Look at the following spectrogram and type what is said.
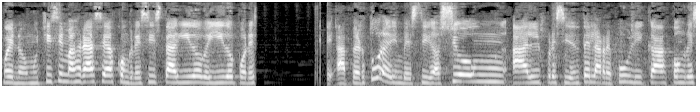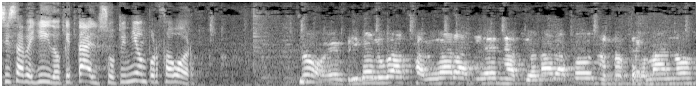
Bueno, muchísimas gracias, congresista Guido Bellido, por esta apertura de investigación al presidente de la República. Congresista Bellido, ¿qué tal? Su opinión, por favor. No, en primer lugar, saludar a nivel nacional a todos nuestros hermanos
